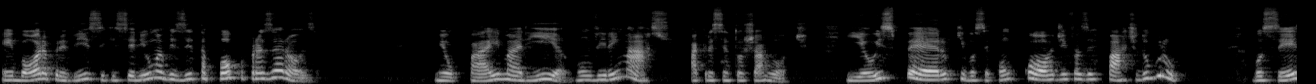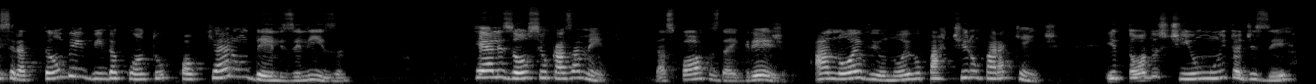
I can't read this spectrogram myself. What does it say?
embora previsse que seria uma visita pouco prazerosa. Meu pai e Maria vão vir em março, acrescentou Charlotte, e eu espero que você concorde em fazer parte do grupo. Você será tão bem-vinda quanto qualquer um deles, Elisa. Realizou-se o casamento. Das portas da igreja, a noiva e o noivo partiram para Quente, e todos tinham muito a dizer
